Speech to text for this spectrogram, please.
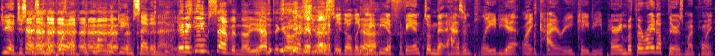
yeah, just because in the playoffs, one in a game seven at least. In a game seven, though, you have to go. No, seriously though, like maybe a phantom that hasn't played yet, like Kyrie KD pairing, but they're right up there. Is my point.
